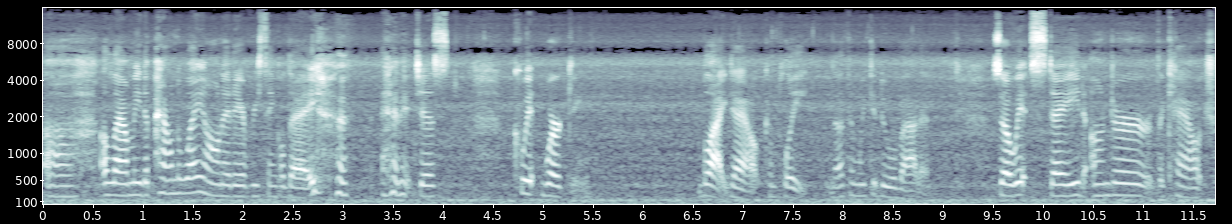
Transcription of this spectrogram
uh, allow me to pound away on it every single day, and it just quit working. Blacked out, complete. Nothing we could do about it. So it stayed under the couch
